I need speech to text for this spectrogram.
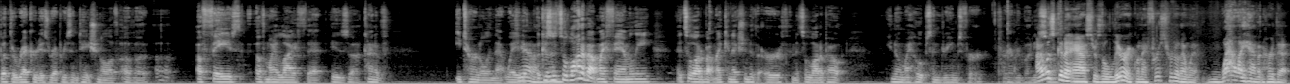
but the record is representational of, of a, a phase of my life that is uh, kind of eternal in that way. that- Yeah, because it's a lot about my family. It's a lot about my connection to the earth, and it's a lot about you know my hopes and dreams for for everybody. I was going to ask. There's a lyric when I first heard it. I went, "Wow, I haven't heard that."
